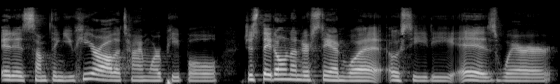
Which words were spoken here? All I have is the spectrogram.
it is something you hear all the time where people just they don't understand what OCD is where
